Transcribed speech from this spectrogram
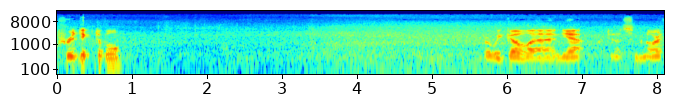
predictable. Where we going? Yeah, we're doing some north.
